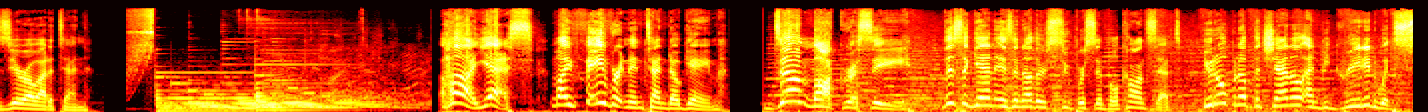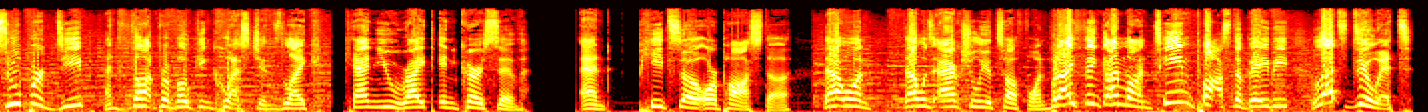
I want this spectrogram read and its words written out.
0 out of 10. Ah, yes! My favorite Nintendo game! Democracy! This again is another super simple concept. You'd open up the channel and be greeted with super deep and thought provoking questions like Can you write in cursive? And pizza or pasta? That one. That one's actually a tough one, but I think I'm on Team Pasta, baby! Let's do it!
